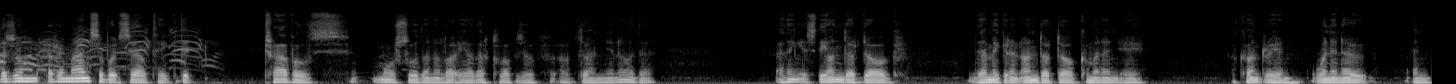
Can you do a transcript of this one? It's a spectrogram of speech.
There's a, a romance about Celtic that travels more so than a lot of other clubs have, have done. You know, the I think it's the underdog, the immigrant underdog coming into a country and winning out and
